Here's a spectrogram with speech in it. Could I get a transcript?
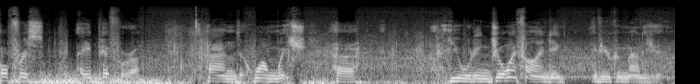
Ophrys apifera and one which uh, you would enjoy finding if you can manage it.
